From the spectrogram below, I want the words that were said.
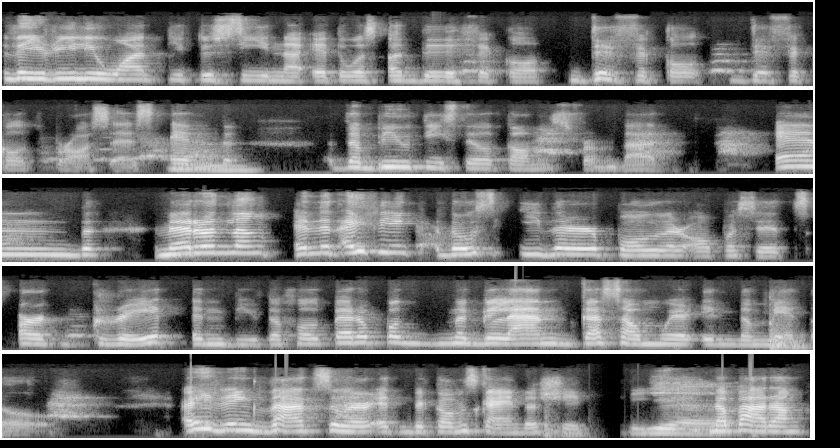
they really want you to see na it was a difficult difficult difficult process and Mm. the beauty still comes from that. And meron lang, and then I think those either polar opposites are great and beautiful, pero pag nagland ka somewhere in the middle, I think that's where it becomes kind of shitty. Yeah. Na parang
